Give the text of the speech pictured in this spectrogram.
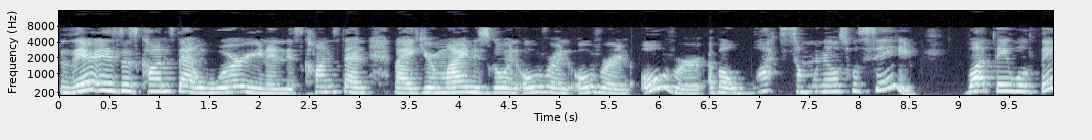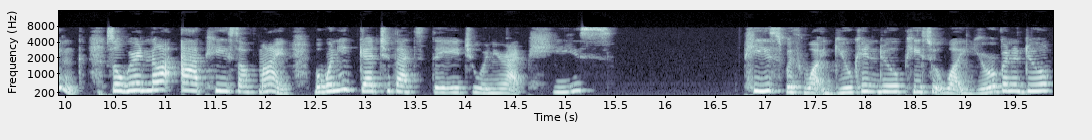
there is this constant worrying and this constant, like, your mind is going over and over and over about what someone else will say, what they will think. So we're not at peace of mind. But when you get to that stage when you're at peace, peace with what you can do, peace with what you're going to do,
